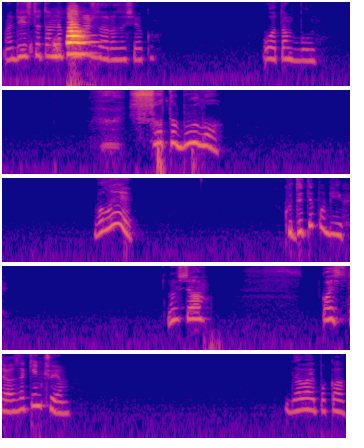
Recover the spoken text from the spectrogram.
Надіюсь, ти там не помреш зараз за сяку. О, там був. Що то було? Вали! Куди ти побіг? Ну все. Костя, закінчуємо. Давай, пока.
